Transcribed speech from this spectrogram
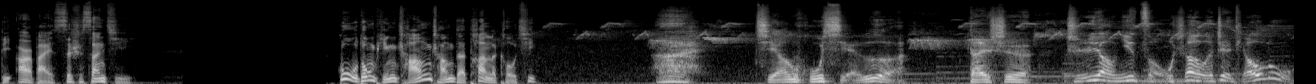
第二百四十三集。顾东平长长的叹了口气：“唉，江湖险恶，但是只要你走上了这条路，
